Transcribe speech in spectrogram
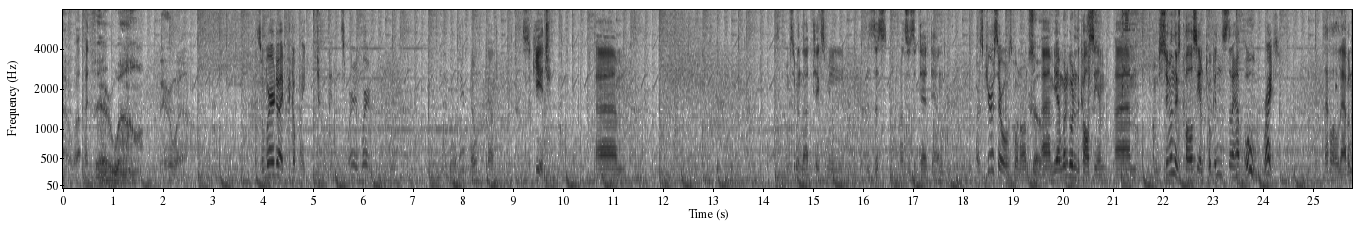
Oh well. Uh, Farewell. very well. So where do I pick up my tokens? Where, where? Can I go there? No, I can't. This is a cage. Um, assuming that takes me. What is this? Oh, it's just a dead end. I was curious there what was going on. So- um, yeah, I'm going to go into the Coliseum. Um, I'm assuming there's Coliseum tokens that I have. Oh, right. Level 11.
